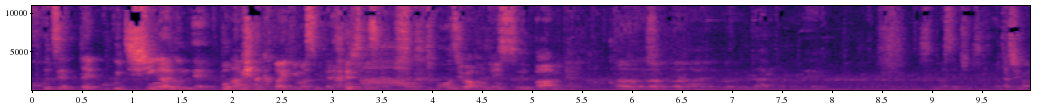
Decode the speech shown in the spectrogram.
ここ絶対ここ自信あるんで僕はい100%いきますみたいな感じですか？当時は本当にスーパーみたいなうんうんうんうん。感じでしたね。なるほどね。すみませんちょっと私がい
